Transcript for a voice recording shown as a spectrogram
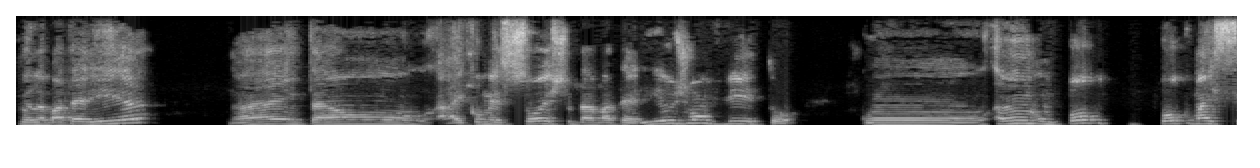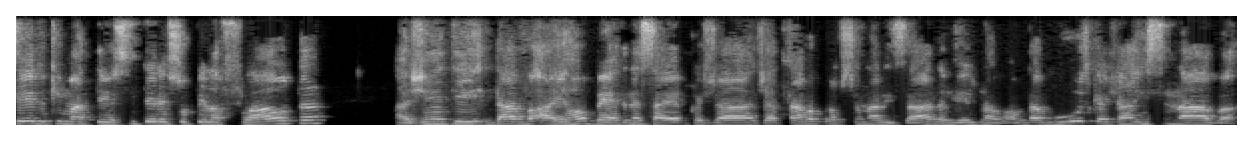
pela bateria, né? Então, aí começou a estudar bateria. O João Vitor, com um, um pouco, pouco mais cedo que Matheus, se interessou pela flauta. A gente dava. Aí, Roberta, nessa época, já estava profissionalizada mesmo na ramo da música, já ensinava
